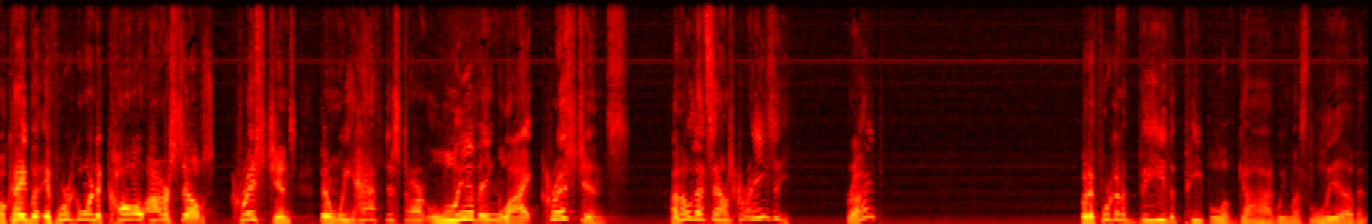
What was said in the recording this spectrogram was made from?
Okay, but if we're going to call ourselves Christians, then we have to start living like Christians. I know that sounds crazy, right? But if we're going to be the people of God, we must live and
